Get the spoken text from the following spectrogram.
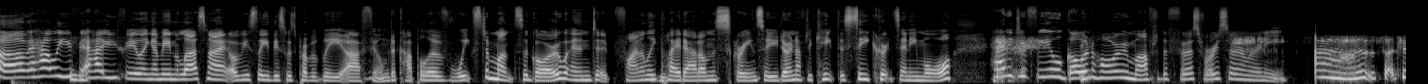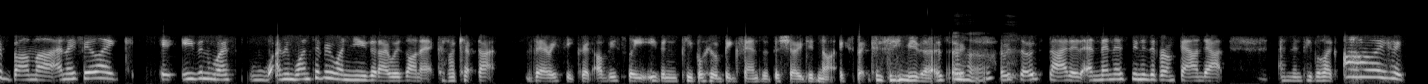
Um, how are you? How are you feeling? I mean, last night, obviously, this was probably uh, filmed a couple of weeks to months ago, and it finally played out on the screen, so you don't have to keep the secrets anymore. How did you feel going home after the first rose ceremony? Oh, such a bummer. And I feel like it, even worse. I mean, once everyone knew that I was on it, because I kept that very secret. Obviously, even people who are big fans of the show did not expect to see me there. So Uh-huh. I was so excited. And then as soon as everyone found out, and then people were like, oh, I hope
